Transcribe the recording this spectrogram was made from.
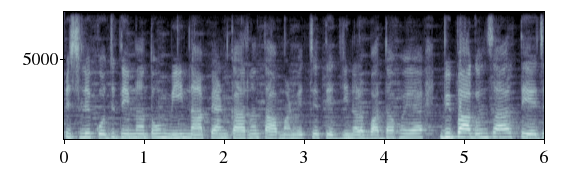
ਪਿਛਲੇ ਕੁਝ ਦਿਨਾਂ ਤੋਂ ਮੀਂਹ ਨਾ ਪੈਣ ਕਾਰਨ ਤਾਪਮਾਨ ਵਿੱਚ ਤੇਜ਼ੀ ਨਾਲ ਵਾਧਾ ਹੋਇਆ ਹੈ। ਵਿਭਾਗ ਅਨੁਸਾਰ ਤੇਜ਼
